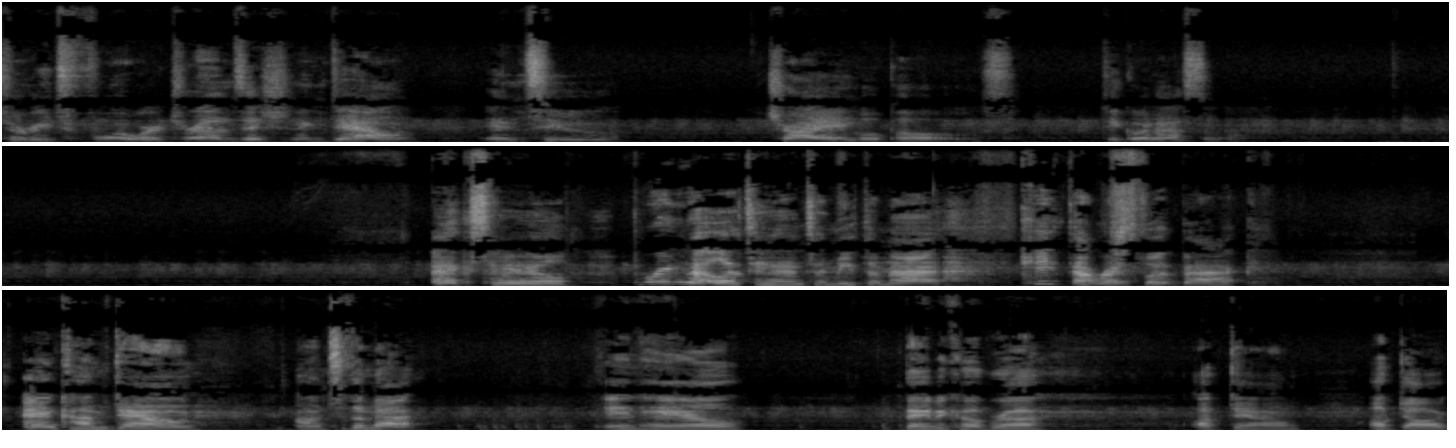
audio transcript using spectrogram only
to reach forward, transitioning down into triangle pose, Trikonasana. Exhale, bring that left hand to meet the mat, kick that right foot back, and come down onto the mat. Inhale, baby cobra, up, down, up dog.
